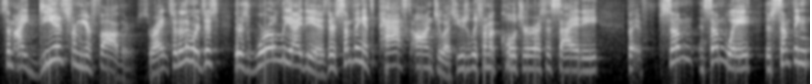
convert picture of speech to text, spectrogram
some ideas from your fathers, right? So, in other words, there's, there's worldly ideas. There's something that's passed on to us, usually from a culture or a society. But some, in some way, there's something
